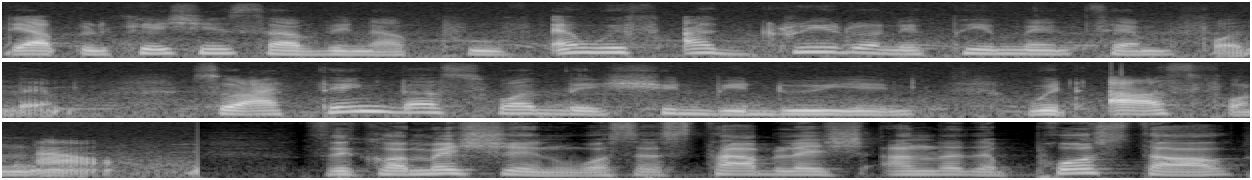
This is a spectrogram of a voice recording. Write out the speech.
the applications have been approved, and we've agreed on a payment term for them. So I think that's what they should be doing with us for now. The commission was established under the Postal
